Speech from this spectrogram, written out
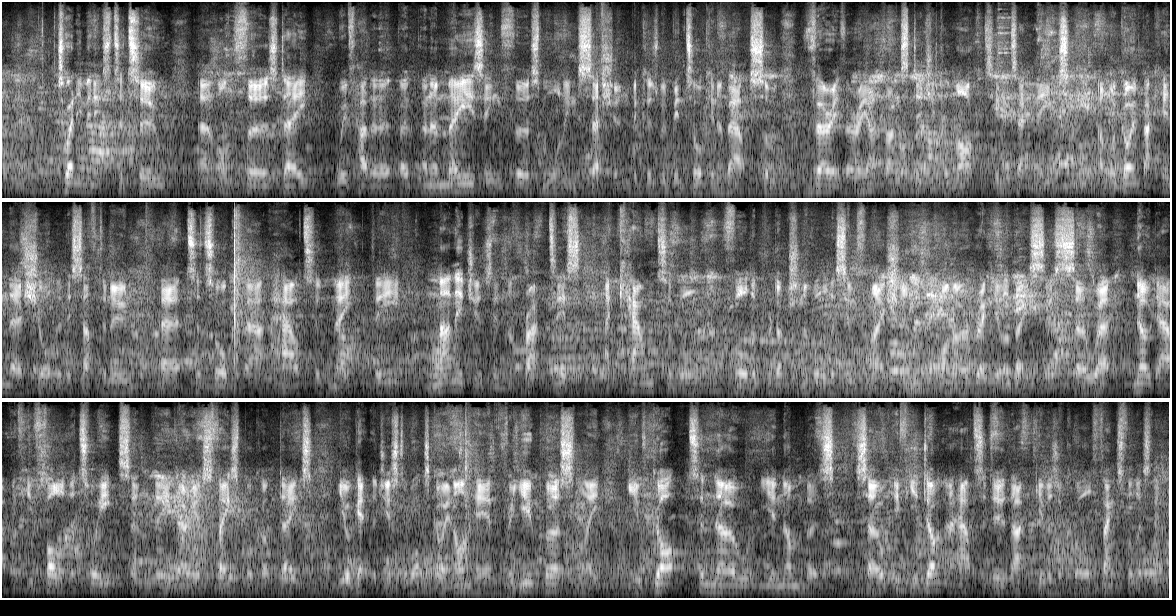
20 minutes to 2 uh, on Thursday. We've had a, a, an amazing first morning session because we've been talking about some very, very advanced digital marketing techniques and we're going back in there shortly this afternoon uh, to talk about how to make the managers in the practice accountable for the production of all this information on a regular basis. So uh, no doubt if you follow the tweets and the various Facebook updates, you'll get the gist of what's going on here. For you personally, you've got to know your numbers. So if you don't know how to do that, give us a call. Thanks for listening.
